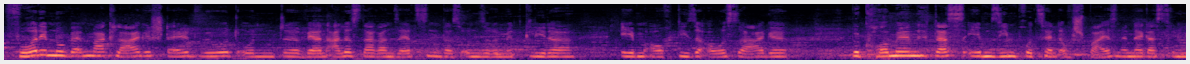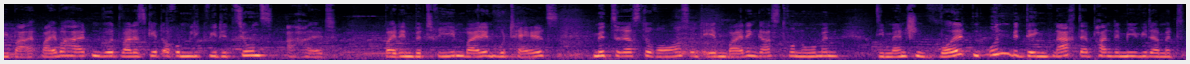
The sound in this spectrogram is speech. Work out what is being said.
vor dem November klargestellt wird und äh, werden alles daran setzen, dass unsere Mitglieder eben auch diese Aussage bekommen, dass eben sieben Prozent auf Speisen in der Gastronomie beibehalten wird, weil es geht auch um Liquiditätserhalt bei den Betrieben, bei den Hotels, mit Restaurants und eben bei den Gastronomen. Die Menschen wollten unbedingt nach der Pandemie wieder mit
